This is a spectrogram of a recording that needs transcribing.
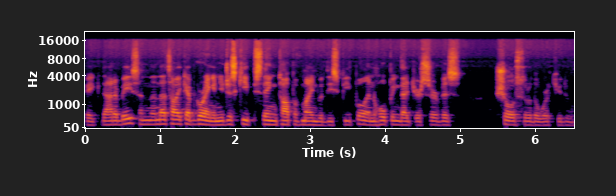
fake database, and then that's how I kept growing. And you just keep staying top of mind with these people and hoping that your service shows through the work you do.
